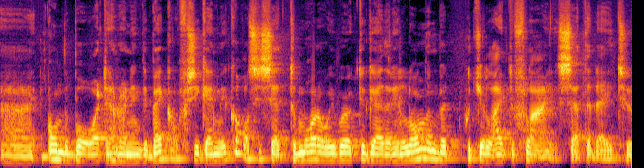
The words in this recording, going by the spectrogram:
uh, on the board and running the back office. She gave me a call. She said, "Tomorrow we work together in London, but would you like to fly Saturday to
